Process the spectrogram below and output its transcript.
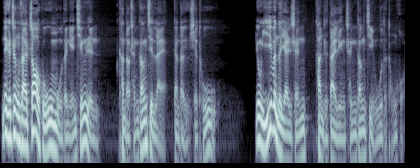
那个正在照顾乌姆的年轻人看到陈刚进来，感到有些突兀，用疑问的眼神看着带领陈刚进屋的同伙。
